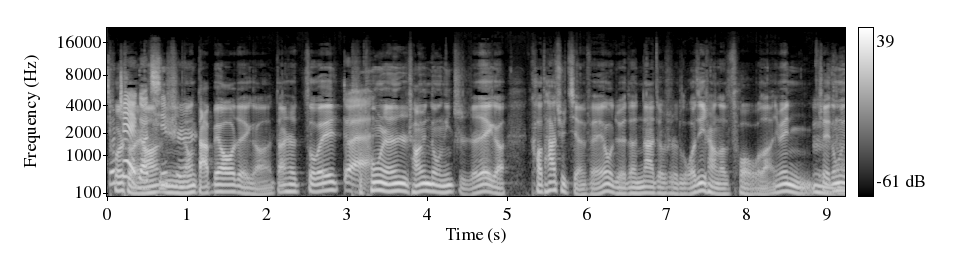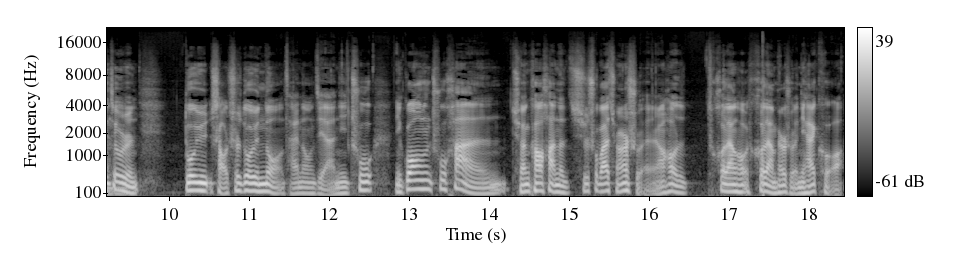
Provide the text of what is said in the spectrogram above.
就脱水这个然后你其实能达标这个，但是作为普对通人日常运动，你指着这个靠它去减肥，我觉得那就是逻辑上的错误了，因为你这东西嗯。就是多运少吃多运动才能减，你出你光出汗全靠汗的，其实说白了全是水，然后。喝两口，喝两瓶水，你还渴，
